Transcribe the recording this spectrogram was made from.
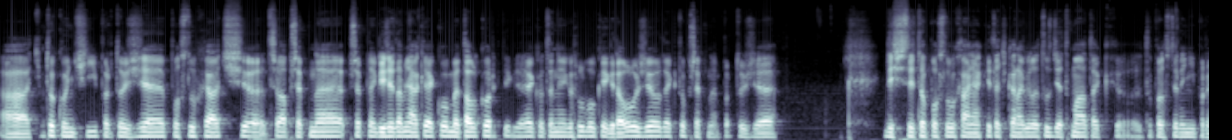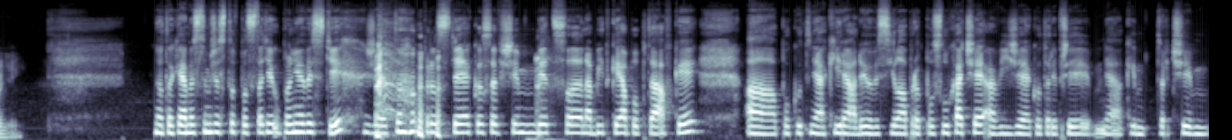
a tím to končí, protože posluchač eh, třeba přepne, přepne když je tam nějaký jako metalcore, kde je jako ten hluboký growl, že jo, tak to přepne, protože když si to poslouchá nějaký teďka na výletu s dětma, tak eh, to prostě není pro něj. No tak já myslím, že jsi to v podstatě úplně vystih, že je to prostě jako se vším věc nabídky a poptávky a pokud nějaký rádio vysílá pro posluchače a ví, že jako tady při nějakým tvrdším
